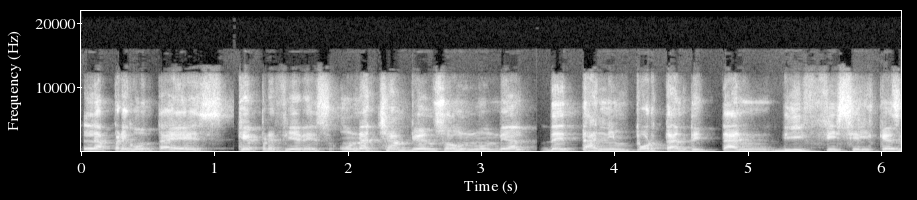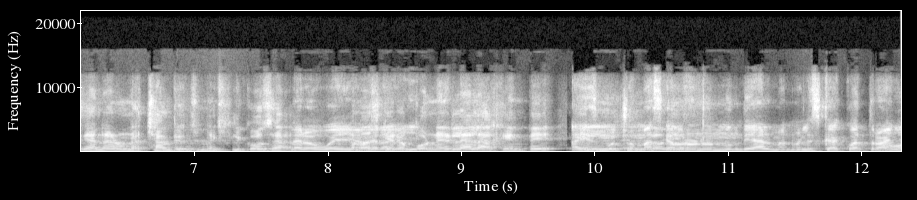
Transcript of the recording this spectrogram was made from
la pregunta es, ¿qué prefieres? ¿Una Champions o un Mundial de tan importante y tan difícil que es ganar una Champions? ¿Me explico? O sea, Pero, Nada más ver, quiero ahí- ponerle a la gente. Ahí es el- mucho más cabrón un mundial, Manuel. Es cada cuatro años.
